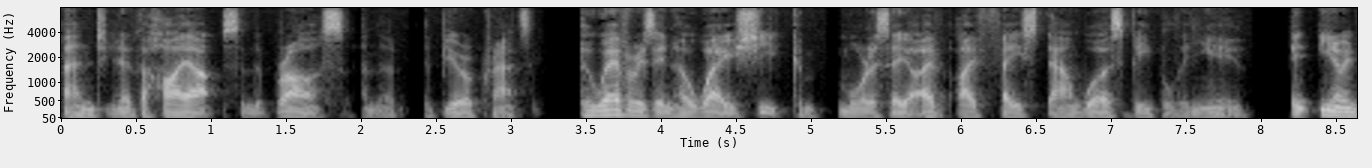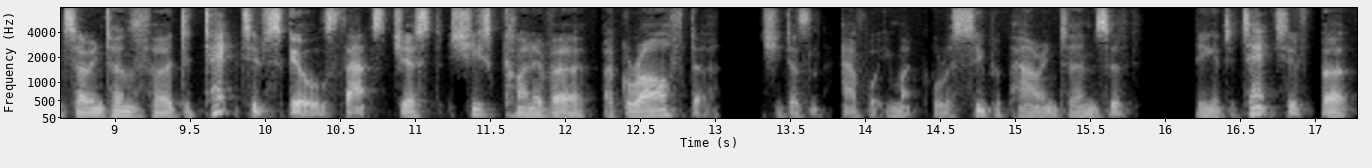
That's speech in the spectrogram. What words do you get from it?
and you know the high ups and the brass and the, the bureaucrats whoever is in her way, she can more or less say, I've, I've faced down worse people than you. It, you know, and so in terms of her detective skills, that's just, she's kind of a, a grafter. She doesn't have what you might call a superpower in terms of being a detective, but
